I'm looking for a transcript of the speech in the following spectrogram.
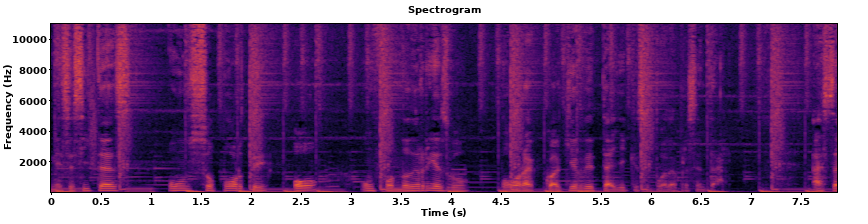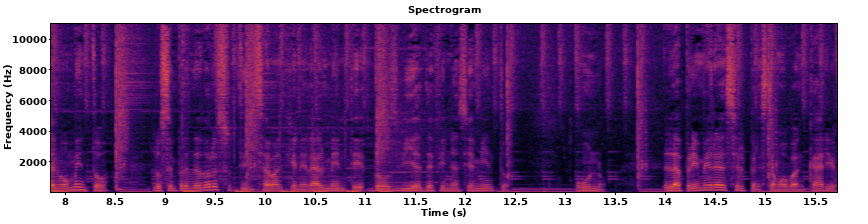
Necesitas un soporte o un fondo de riesgo por cualquier detalle que se pueda presentar. Hasta el momento, los emprendedores utilizaban generalmente dos vías de financiamiento. Uno, la primera es el préstamo bancario.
